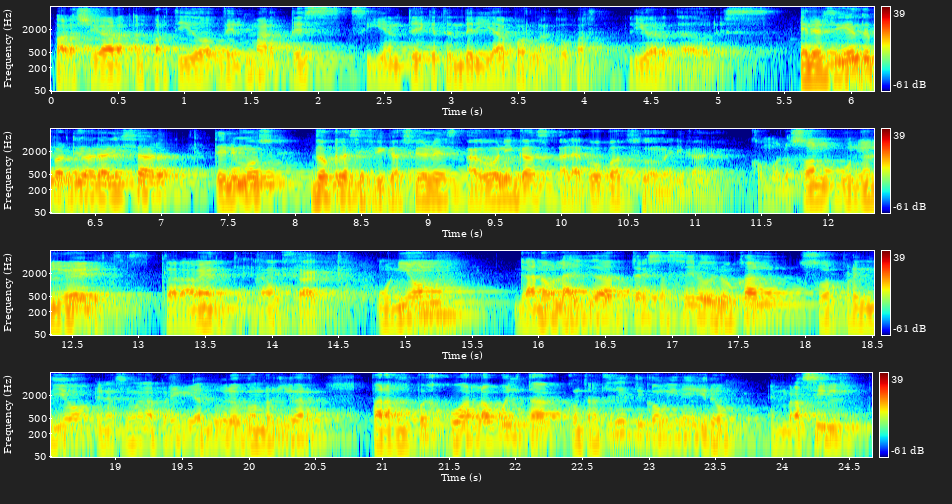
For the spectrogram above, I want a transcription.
para llegar al partido del martes siguiente que tendría por la Copa Libertadores. En el siguiente partido a analizar tenemos dos clasificaciones agónicas a la Copa Sudamericana. Como lo son Unión y Vélez, claramente, ¿no? Exacto. Unión ganó la ida 3 a 0 de local, sorprendió en la semana previa al duelo con River, para después jugar la vuelta contra Atlético Mineiro en Brasil,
